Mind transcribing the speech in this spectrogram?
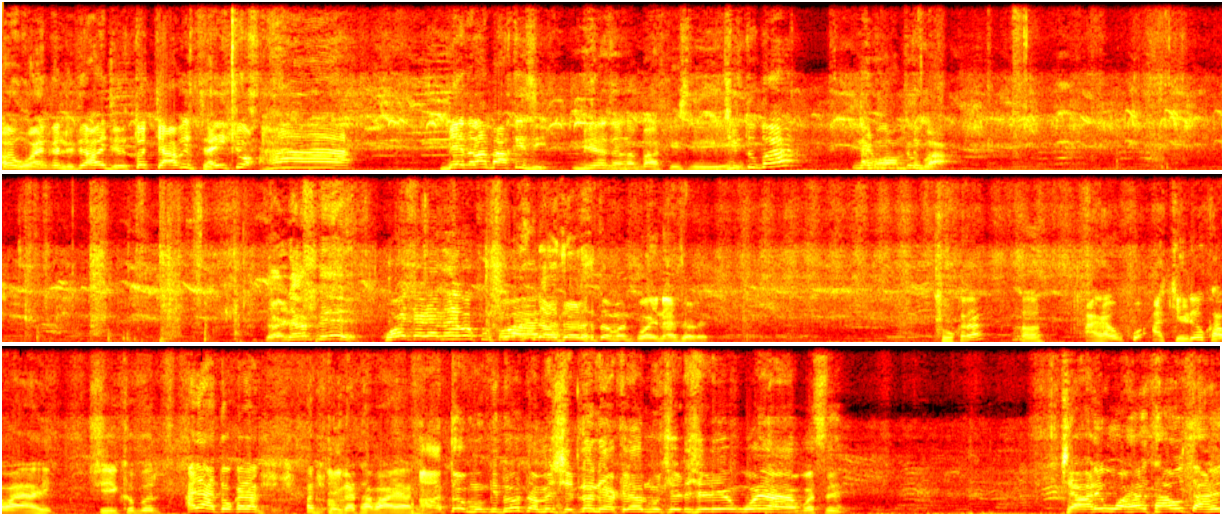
હવે હોય કે લીધી. હવે તો ચાવી જઈ છો. હા. બે જણા બાકી છે. બે જણા બાકી છે. જીતુબા ને ને મમતુબા ગડા પે? કોઈ ચડ્યા નહીં પૂછવા આવ્યા. છો. ચડે તમને કોઈ ના ચડે છોકરા હા. આયા આ ચેડ્યો ખાવા આવ્યા છે એ ખબર. અરે આ તો કદાચ આ ભેગા થવા આવ્યા છે આ તો મૂકી કીધું તમે કેટલા નીકળ્યા હું છેડે છેડે ઓય આયા પછી. જ્યારે ઓહે થાવ ત્યારે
